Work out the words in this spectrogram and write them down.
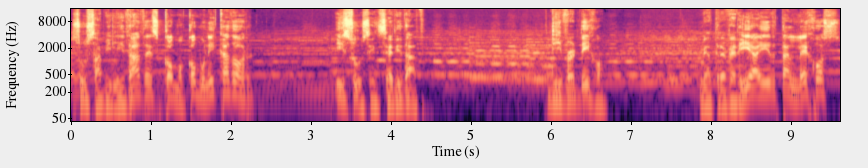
sus habilidades como comunicador y su sinceridad. Deaver dijo, me atrevería a ir tan lejos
